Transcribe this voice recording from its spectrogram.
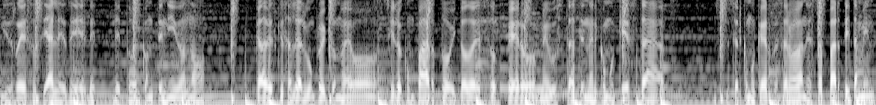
mis redes sociales de, de, todo el contenido, ¿no? Cada vez que sale algún proyecto nuevo, sí lo comparto y todo eso, pero me gusta tener como que esta, ser como que reservado en esta parte y también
